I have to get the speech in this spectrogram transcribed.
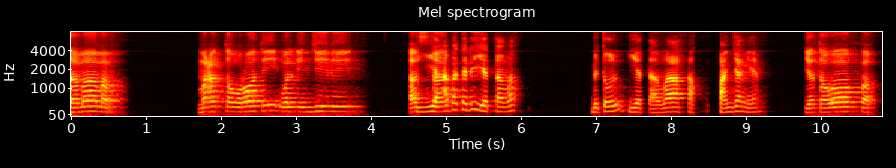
tamaman ma'a Taurati wal Injili Iya apa tadi? Ya tawaf betul? Ya tawafak panjang ya. Ya tawafak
